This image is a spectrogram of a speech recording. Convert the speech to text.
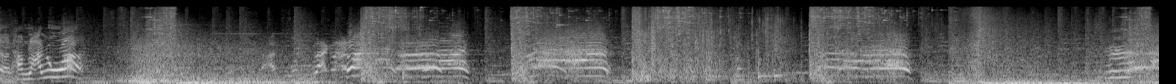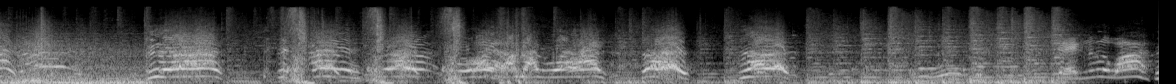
่าทำร้านรัวร้านรัวรักร้าน อา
